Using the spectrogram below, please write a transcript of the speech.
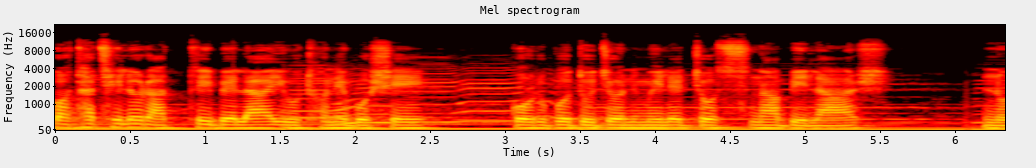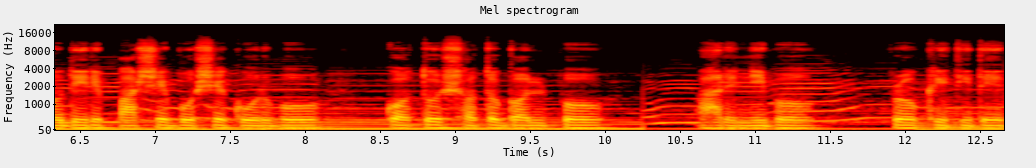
কথা ছিল রাত্রিবেলায় উঠোনে বসে, করব দুজন মিলে জ্যোৎস্না বিলাস। নদীর পাশে বসে করব কত শত গল্প আর নিব প্রকৃতিদের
